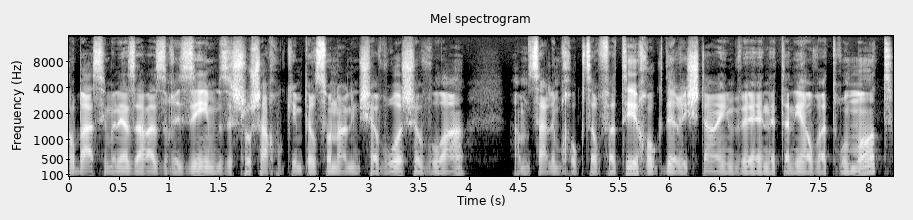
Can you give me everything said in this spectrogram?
ארבעה סימני אזהרה זריזים, זה שלושה חוקים פרסונליים שעברו השבוע, אמסלם חוק צרפתי, חוק דרעי 2 ונתניהו והתרומות.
